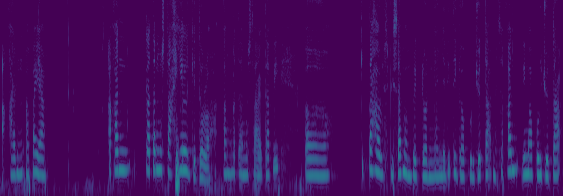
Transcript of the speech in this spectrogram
akan apa ya akan kelihatan mustahil gitu loh akan kelihatan mustahil. Tapi uh, kita harus bisa membreakdownnya jadi 30 juta misalkan 50 juta.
